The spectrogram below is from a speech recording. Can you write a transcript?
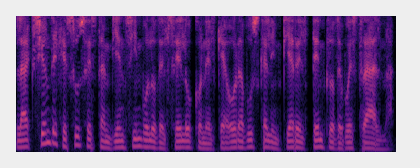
La acción de Jesús es también símbolo del celo con el que ahora busca limpiar el templo de vuestra alma.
